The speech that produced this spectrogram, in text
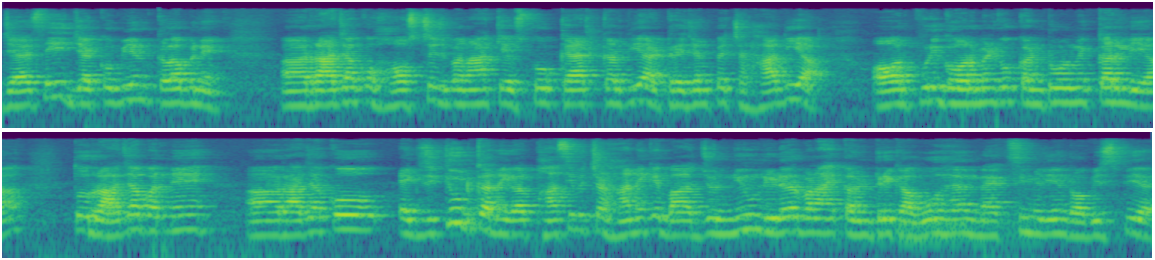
जैसे ही जैकोबियन क्लब ने राजा को हॉस्टेज बना के उसको कैद कर दिया ट्रेजन पे चढ़ा दिया और पूरी गवर्नमेंट को कंट्रोल में कर लिया तो राजा बनने राजा को एग्जीक्यूट करने के बाद, फांसी पर चढ़ाने के बाद जो न्यू लीडर बना है कंट्री का, वो है मैक्सिमिलियन रॉबिस्पियर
